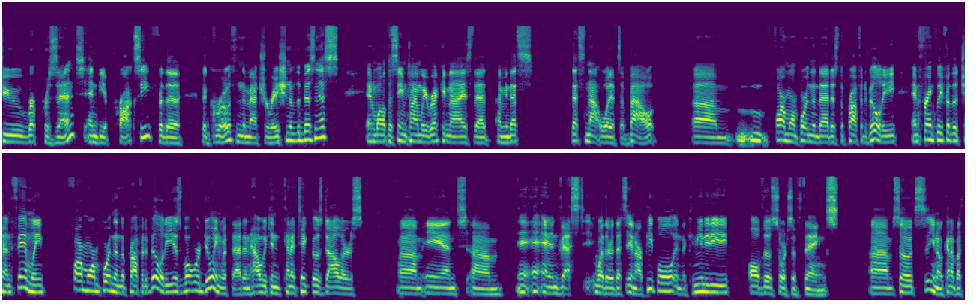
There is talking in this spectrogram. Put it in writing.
to represent and be a proxy for the the growth and the maturation of the business, and while at the same time we recognize that I mean that's that's not what it's about. Um, far more important than that is the profitability, and frankly, for the Chen family, far more important than the profitability is what we're doing with that and how we can kind of take those dollars um, and um, and invest, whether that's in our people, in the community, all of those sorts of things. Um, so it's you know kind of a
